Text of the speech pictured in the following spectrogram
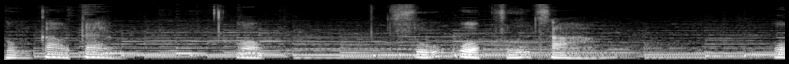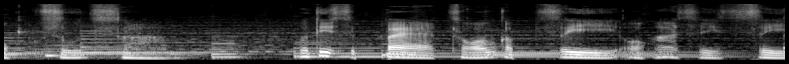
ธงเก้าแต้ม ออกสูอกศูนย์สามอกศูนย์สามวันที่สิบแปดสองกับสี่ออกห้าสี่สี่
